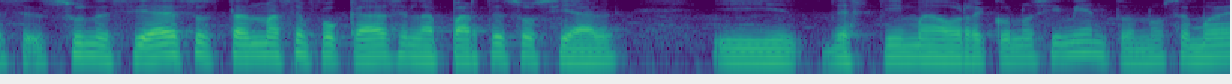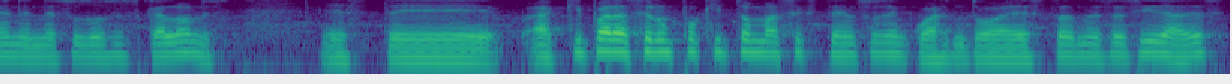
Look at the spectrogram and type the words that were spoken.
sus necesidades están más enfocadas en la parte social y de estima o reconocimiento, ¿no? Se mueven en esos dos escalones. Este, aquí para ser un poquito más extensos en cuanto a estas necesidades,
